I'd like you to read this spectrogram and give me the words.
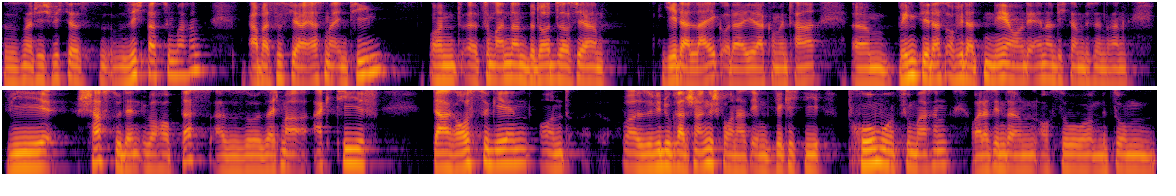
Es ist natürlich wichtig, das sichtbar zu machen, aber es ist ja erstmal intim und äh, zum anderen bedeutet das ja, jeder Like oder jeder Kommentar ähm, bringt dir das auch wieder näher und erinnert dich da ein bisschen dran. Wie schaffst du denn überhaupt das? Also so, sag ich mal, aktiv da rauszugehen und also wie du gerade schon angesprochen hast, eben wirklich die Promo zu machen, aber das eben dann auch so mit so einem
